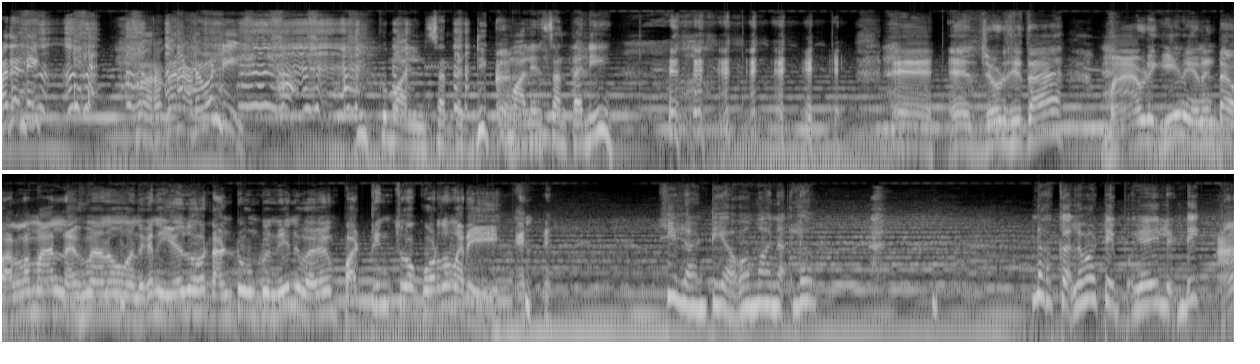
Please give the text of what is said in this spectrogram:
పదండి. త్వరగా దిక్కుమాలిన సంత దిక్కుమాలిన సంతని. చూడు సీత మా ఆవిడకి నేనంటే వల్లమాలిన అభిమానం అందుకని ఏదో ఒకటి అంటూ ఉంటుంది నువ్వేం పట్టించుకోకూడదు మరి. ఇలాంటి అవమానాలు నాకు అలవాటైపోయాయిలండి. ఆ,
